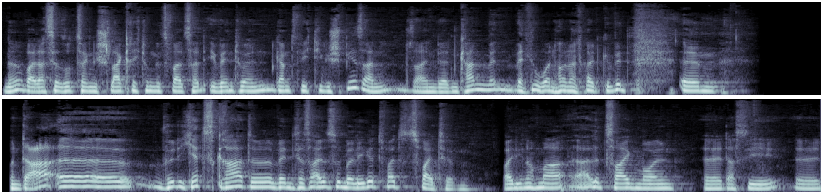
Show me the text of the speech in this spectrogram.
ne, weil das ja sozusagen die Schlagrichtung ist, weil es halt eventuell ein ganz wichtiges Spiel sein, sein werden kann, wenn, wenn One halt gewinnt. Ähm, und da äh, würde ich jetzt gerade, wenn ich das alles so überlege, 2 zu 2 tippen. Weil die nochmal alle zeigen wollen, äh, dass sie äh,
